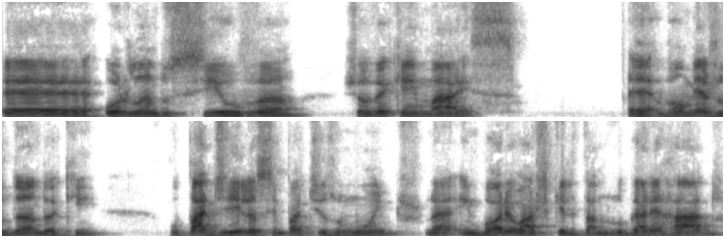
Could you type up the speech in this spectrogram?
É, Orlando Silva, deixa eu ver quem mais. É, vão me ajudando aqui. O Padilha eu simpatizo muito, né? Embora eu acho que ele está no lugar errado.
